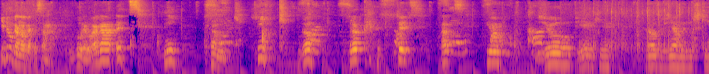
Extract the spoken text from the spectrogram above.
I druga noga to sama. W górę uwaga. Yc, i stan. Si, go, rok, czyc. Ac, ju. Ziu, pięknie. Rozluźniamy nóżki.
